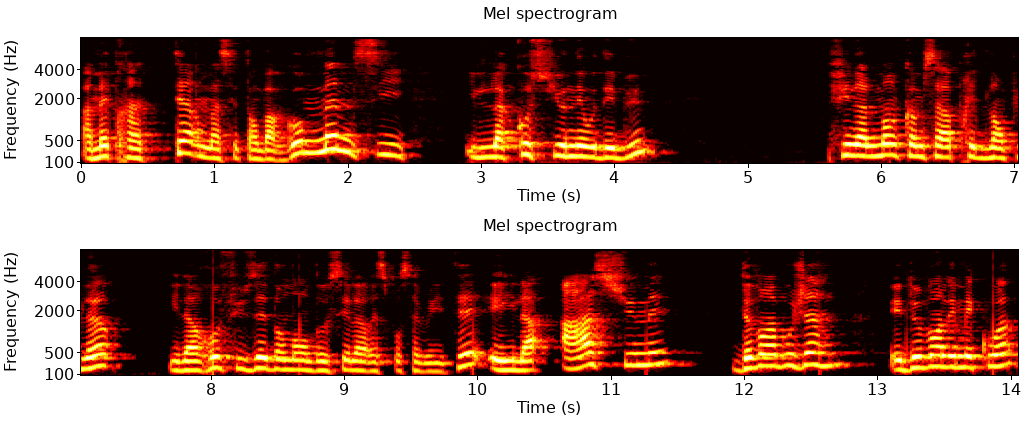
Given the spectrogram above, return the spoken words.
à mettre un terme à cet embargo, même si il l'a cautionné au début. Finalement, comme ça a pris de l'ampleur, il a refusé d'en endosser la responsabilité et il a assumé devant Abu Jahl et devant les Mekwa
